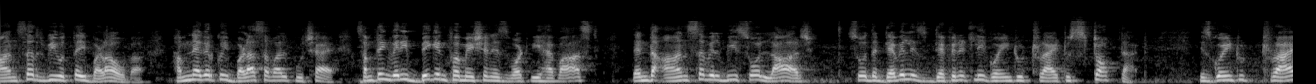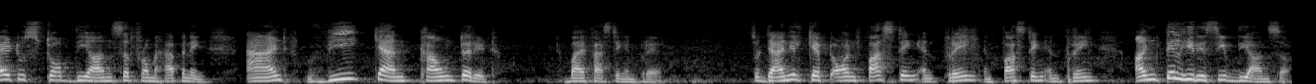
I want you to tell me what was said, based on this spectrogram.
आंसर भी उतना ही बड़ा होगा हमने अगर कोई बड़ा सवाल पूछा है समथिंग वेरी बिग इंफॉर्मेशन इज व्हाट वी हैव आस्क्ड then the answer will be so large so the devil is definitely going to try to stop that he's going to try to stop the answer from happening and we can counter it by fasting and prayer. So Daniel kept on fasting and praying and fasting and praying until he received the answer.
